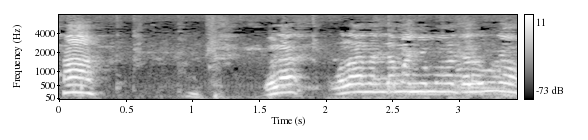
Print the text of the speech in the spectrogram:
Ha? Wala, wala nang laman yung mga galon nyo.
